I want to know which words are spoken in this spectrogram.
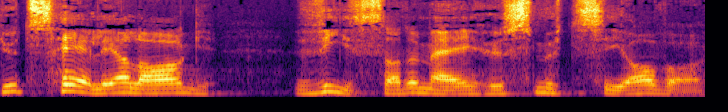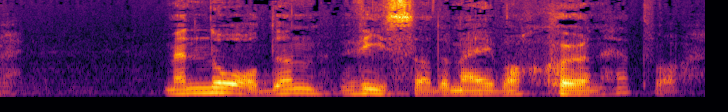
Guds helige lag visade meg hvor smutsig jeg var, men nåden visade meg hva skjønnhet var.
